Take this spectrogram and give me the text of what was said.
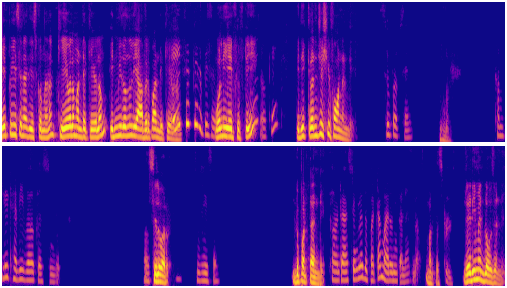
ఏ పీస్ అయినా తీసుకోండి మేడం. కేవలం అంటే కేవలం ఎనిమిది వందల యాభై రూపాయలు అండి కేవలం. Eight fifty rupees only eight fifty. Okay. ఇది క్రంచీ షిఫాన్ అండి. Super sir. Complete heavy work వస్తుంది. సిల్వర్ జీ సార్. దుపట్టా అండి. కాంట్రాస్టింగ్లో దుపట్టా మరూన్ కలర్లో. రెడీమేడ్ బ్లౌజ్ అండి.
